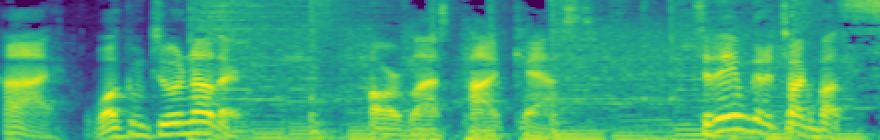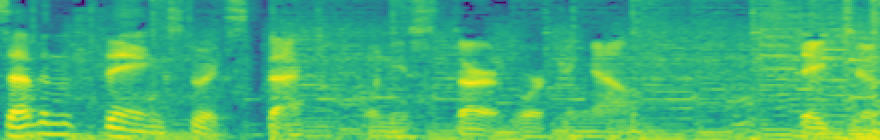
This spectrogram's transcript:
Hi, welcome to another Power Blast podcast. Today I'm going to talk about seven things to expect when you start working out. Stay tuned.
